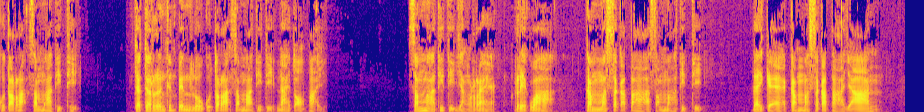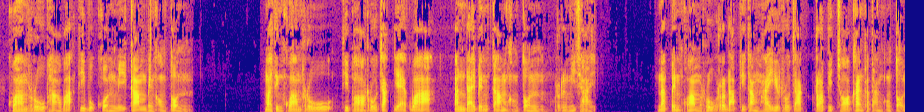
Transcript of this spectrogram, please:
กุตระสัมมาทิฏฐิ จะเจริญขึ้นเป็นโลกุตระสัมมาทิฏฐิได้ต่อไป สัมมาทิฏฐิอย่างแรก เรียกว่ากัมมัสกตาสัมมาทิฏฐิ ได้แก่กัมมัสกตายาน ความรู้ภาวะที่บุคคลมีกรรมเป็นของตน หมายถึงความรู้ที่พอรู้จักแยกว่า อันใดเป็นกรรมของตนหรือไม่ใช่ นับเป็นความรู้ระดับที่ทำให้รู้จักรับผิดชอบการกระทำของตน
